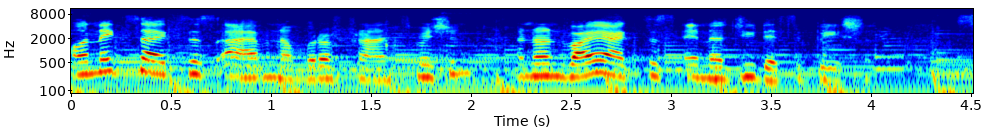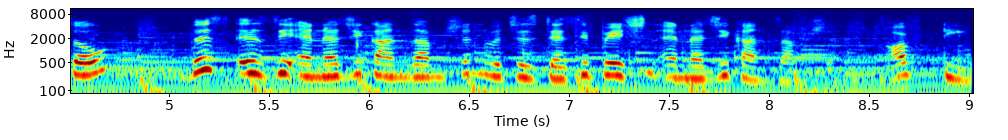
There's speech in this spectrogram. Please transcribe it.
on x-axis I have number of transmission and on y-axis energy dissipation. So this is the energy consumption which is dissipation energy consumption of TEEN.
